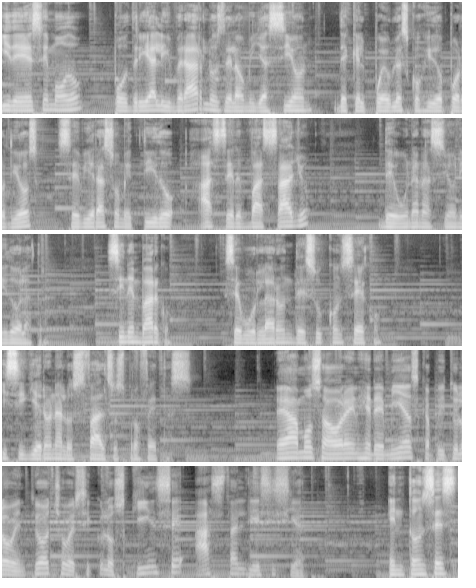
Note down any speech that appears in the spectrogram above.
y de ese modo podría librarlos de la humillación de que el pueblo escogido por Dios se viera sometido a ser vasallo de una nación idólatra. Sin embargo, se burlaron de su consejo y siguieron a los falsos profetas. Leamos ahora en Jeremías capítulo 28 versículos 15 hasta el 17. Entonces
